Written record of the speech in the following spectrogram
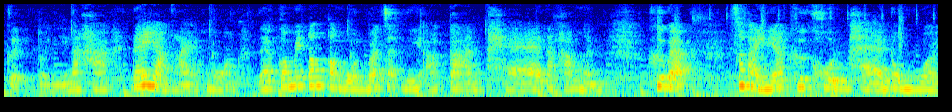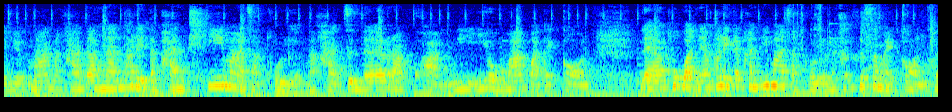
เกิร์ตตัวนี้นะคะ ได้อย่างหายห่วง และก็ไม่ต้องกังวลว่าจะมีอาการแพ้นะคะเหมือนคือแบบสมัยนี้คือคนแพ้นมวัวเยอะมากนะคะ ดังนั้นผลิตภัณฑ์ที่มาจากถั่วเหลืองนะคะ จึงได้รับความนิยมมากกว่าแต่ก่อน แล้วทุกวันนี้ผลิตภัณฑ์ที่มาจากถั่วเหลืองนะคะ คือสมัยก่อนเขา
